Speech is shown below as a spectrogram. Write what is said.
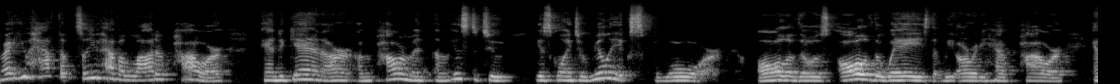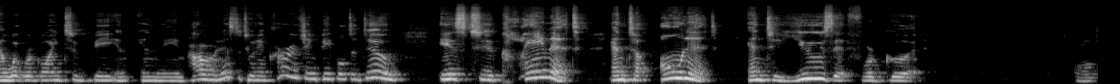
Right? You have to. So you have a lot of power And again, our Empowerment um, Institute is going to really explore all of those, all of the ways that we already have power. And what we're going to be in, in the Empowerment Institute encouraging people to do is to claim it and to own it and to use it for good. Thank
